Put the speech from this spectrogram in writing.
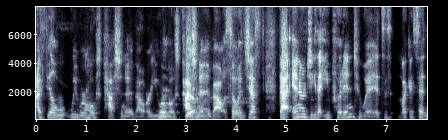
I feel we were most passionate about, or you were mm, most passionate yeah. about. So it's just that energy that you put into it. It's like I said,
